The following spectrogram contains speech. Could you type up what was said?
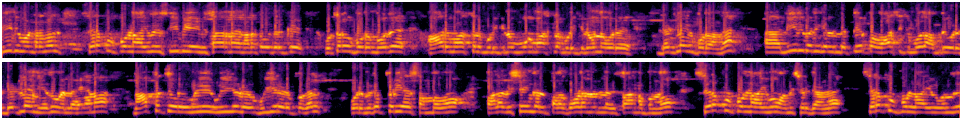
நீதிமன்றங்கள் சிறப்பு புலனாய்வு சிபிஐ விசாரணை நடத்துவதற்கு உத்தரவு போடும்போது ஆறு மாசத்துல முடிக்கணும் மூணு மாசத்துல முடிக்கணும்னு ஒரு டெட்லைன் போடுவாங்க. நீதிபதிகள் இந்த தீர்ப்பை வாசிக்கும் போது அப்படி ஒரு டெட்லைன் எதுவும் இல்லை. ஏன்னா நாற்பத்தி ஒரு உயிர் உயிர் உயிரிழப்புகள் ஒரு மிகப்பெரிய சம்பவம். பல விஷயங்கள் பல கோணங்கள்ல விசாரணை பண்ணணும். சிறப்பு புலனாய்வும் அமைச்சிருக்காங்க. சிறப்பு புலனாய்வு வந்து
